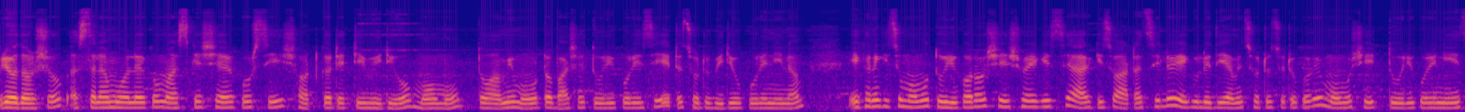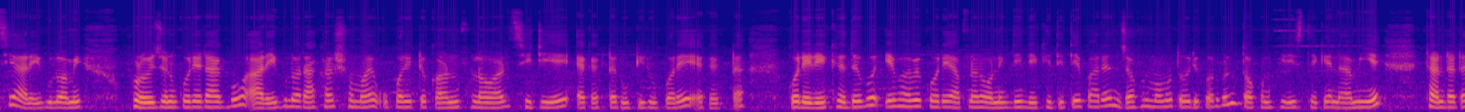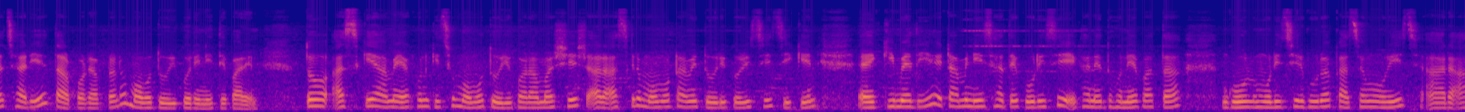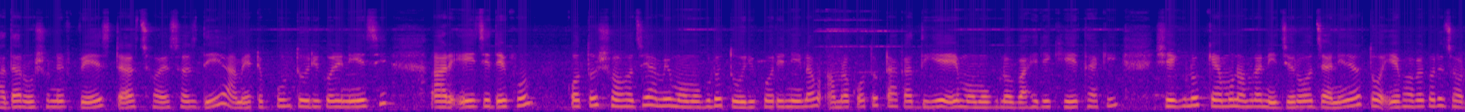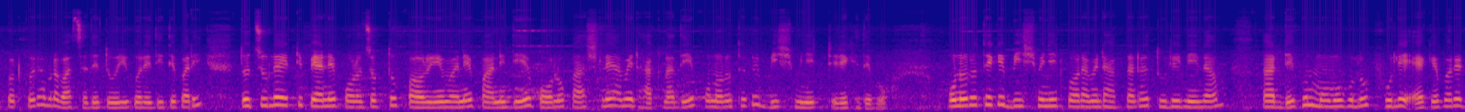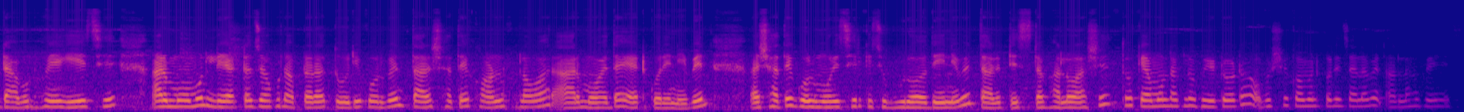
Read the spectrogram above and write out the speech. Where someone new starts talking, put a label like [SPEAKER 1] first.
[SPEAKER 1] প্রিয় দর্শক, আসসালামু আলাইকুম। আজকে শেয়ার করছি শর্টকাট একটি ভিডিও মোমো। তো আমি মোমোটা বাসায় তৈরি করেছি এটা ছোট ভিডিও করে নিলাম। এখানে কিছু মোমো তৈরি করাও শেষ হয়ে গেছে, আর কিছু আটা ছিল, এগুলো দিয়ে আমি ছোট ছোট করে মোমো শিট তৈরি করে নিয়েছি, আর এগুলো আমি প্রয়োজন করে রাখব। আর এগুলো রাখার সময় উপরে একটু কর্নফ্লাওয়ার ছিটিয়ে এক একটা রুটির উপরে এক একটা করে রেখে দেবো। এভাবে করে আপনারা অনেক দিন রেখে দিতে পারেন। যখন মোমো তৈরি করবেন, তখন ফ্রিজ থেকে নামিয়ে ঠান্ডাটা ছাড়িয়ে তারপরে আপনারা মোমো তৈরি করে নিতে পারেন। তো আজকে আমি এখন কিছু মোমো তৈরি করা আমার শেষ। আর আজকের মোমোটা আমি তৈরি করেছি চিকেন কিমে দিয়ে। এটা আমি নিজ হাতে করেছি। এখানে ধনে পাতা, গোলমরিচের গুঁড়ো, কাঁচামরিচ আর আদা, রসুনের পেস্ট আর ছয় সস দিয়ে আমি একটা পুর তৈরি করে নিয়েছি। আর এই যে দেখুন কত সহজে আমি মোমোগুলো তৈরি করে নিলাম, আমরা কত টাকা দিয়ে এই মোমোগুলো বাহিরে খেয়ে থাকি, সেগুলো কেমন আমরা নিজেরও জানি না। তো এভাবে করে ঝটপট করে আমরা বাচ্চাদের তৈরি করে দিতে পারি। তো চুলে একটি প্যানে পর্যাপ্ত পরিমাণে পানি দিয়ে বলক আসলে আমি ঢাকনা দিয়ে পনেরো থেকে বিশ মিনিট রেখে দেবো। পনেরো থেকে বিশ মিনিট পর আমি ঢাকনাটা তুলে নিলাম। আর দেখুন মোমোগুলো ফুলে একেবারে ডাবল হয়ে গিয়েছে। আর মোমোর লেয়ারটা যখন আপনারা তৈরি করবেন, তার সাথে কর্নফ্লাওয়ার আর ময়দা অ্যাড করে নেবেন। আর সাথে গোলমরিচের কিছু গুঁড়ো দিয়ে নেবেন তার টেস্টটা ভালো আসে। তো কেমন লাগল ভিডিওটা অবশ্যই কমেন্ট করে জানাবেন। আল্লাহ হাফেজ।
